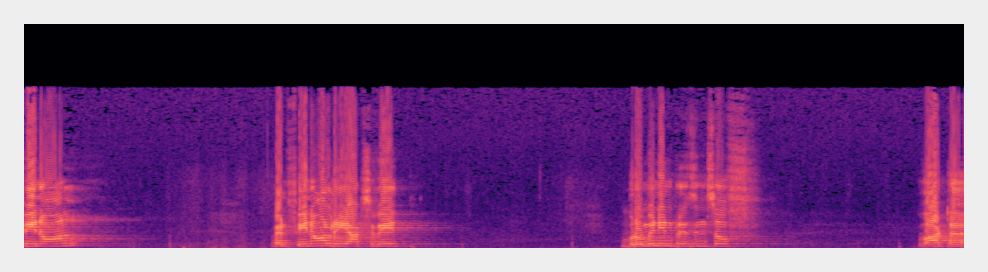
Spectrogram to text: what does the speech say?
phenol when phenol reacts with bromine in presence of water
